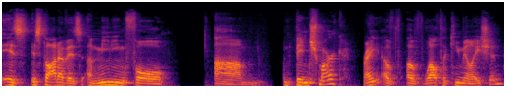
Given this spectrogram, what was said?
is is thought of as a meaningful um, benchmark, right, of of wealth accumulation.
